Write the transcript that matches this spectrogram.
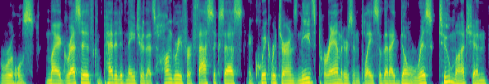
rules. My aggressive, competitive nature that's hungry for fast success and quick returns needs parameters in place so that I don't risk too much and,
